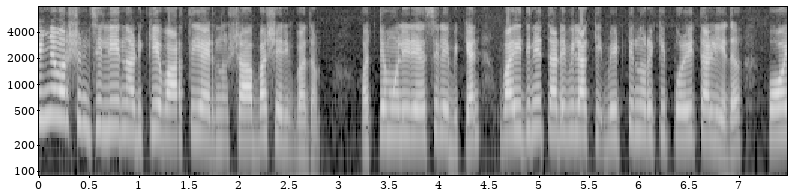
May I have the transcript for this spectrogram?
കഴിഞ്ഞ വർഷം ജില്ലയെ നടുക്കിയ വാർത്തയായിരുന്നു ഷാബ ഷെരീഫ് വധം. ഒറ്റമൂലി രഹസ്യ ലഭിക്കാൻ വൈദ്യനെ തടവിലാക്കി വെട്ടിനുറുക്കി പുഴയിൽ തള്ളിയത് പോയ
